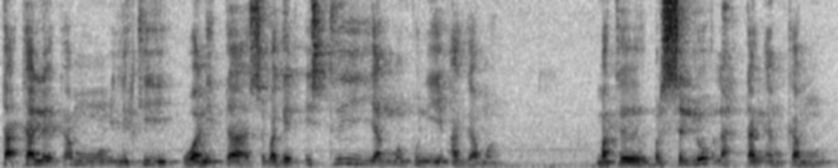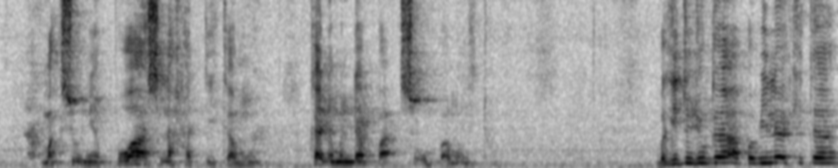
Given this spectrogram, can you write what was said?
Tak kala kamu memiliki wanita sebagai isteri yang mempunyai agama maka berseluklah tangan kamu. Maksudnya puaslah hati kamu kerana mendapat seumpama itu. Begitu juga apabila kita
